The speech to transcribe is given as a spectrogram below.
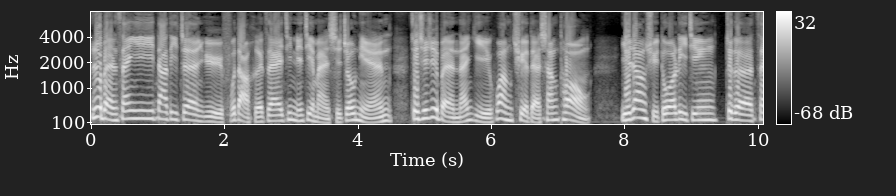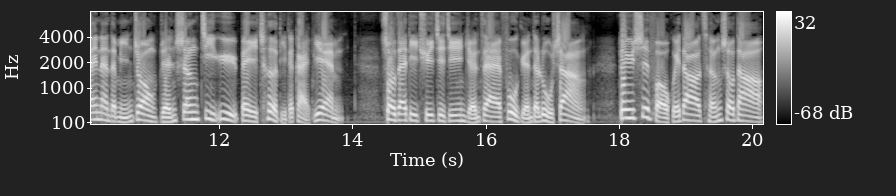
日本三一大地震与福岛核灾今年届满十周年，这是日本难以忘却的伤痛，也让许多历经这个灾难的民众人生际遇被彻底的改变。受灾地区至今仍在复原的路上，对于是否回到曾受到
